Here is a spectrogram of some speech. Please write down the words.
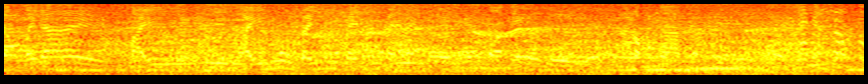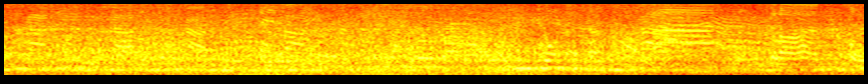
ยังไม่ได้ไปไปนู่นไปนี่ไปนั่นไปไหนเลยอะไรเงี้ยตอนนี้ก็คือทำงานแบบเดียว อันนี้เรา สงการสงการสงการใช้ลา ช่วงไหนนะสง กรานต์สง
